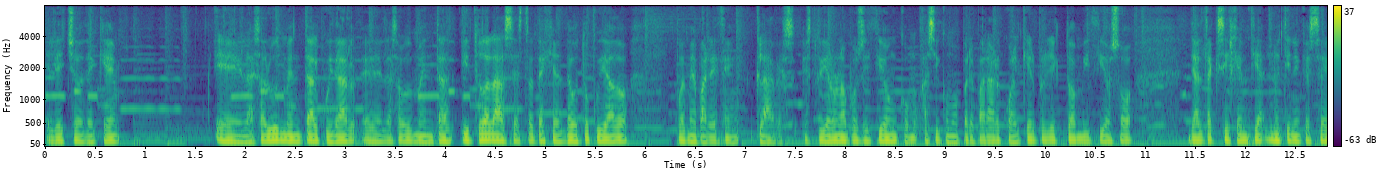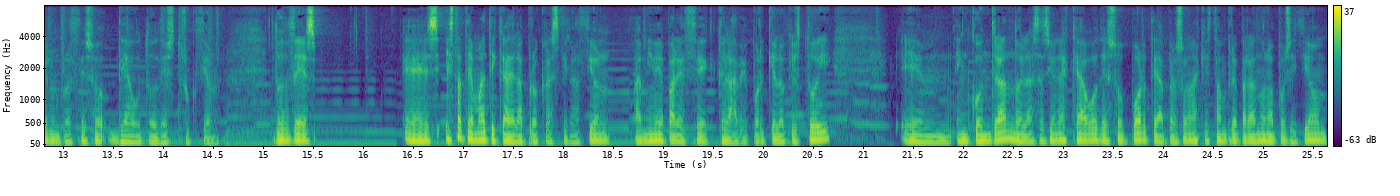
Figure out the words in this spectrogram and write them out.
el hecho de que la salud mental, cuidar la salud mental y todas las estrategias de autocuidado pues me parecen claves. Estudiar una posición, así como preparar cualquier proyecto ambicioso de alta exigencia, no tiene que ser un proceso de autodestrucción. Entonces, esta temática de la procrastinación a mí me parece clave, porque lo que estoy em, encontrando en las sesiones que hago de soporte a personas que están preparando una posición,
